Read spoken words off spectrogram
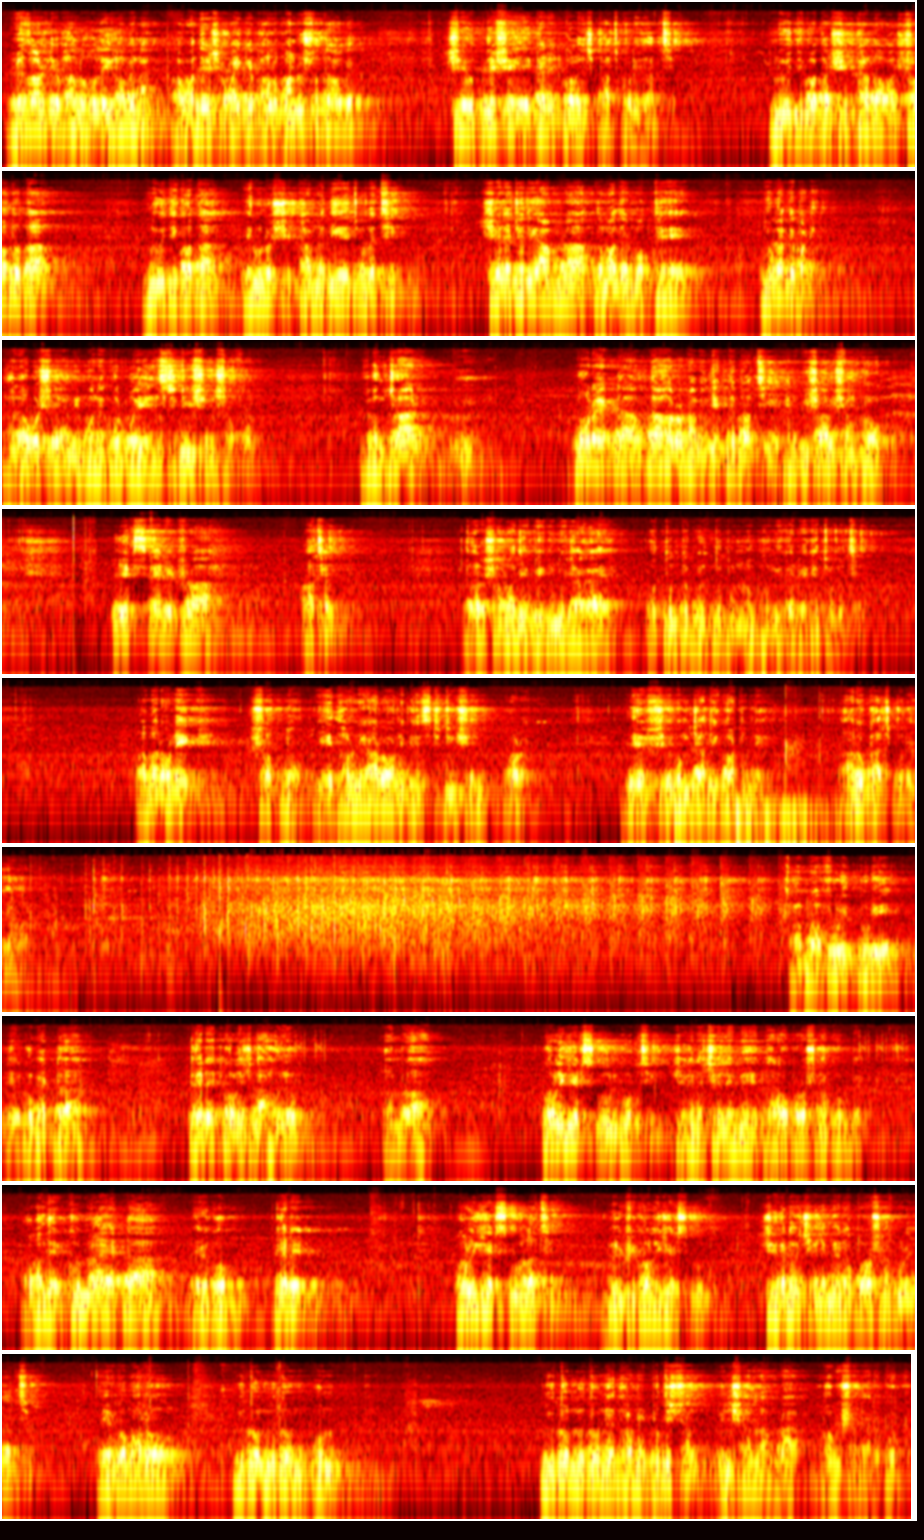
রেজাল্টে ভালো হলেই হবে না। আমাদের সবাইকে ভালো মানুষ হতে হবে। সে উদ্দেশ্যে এই ক্যাডেট কলেজ কাজ করে যাচ্ছে। নৈতিকতার শিক্ষা দেওয়া সততা, নৈতিকতা এগুলোর শিক্ষা আমরা দিয়ে চলেছি। সেটা যদি আমরা তোমাদের মধ্যে ঢোকাতে পারি, তাহলে অবশ্যই আমি মনে করব এই ইনস্টিটিউশন সফল। এবং যার বড় একটা উদাহরণ আমি দেখতে পাচ্ছি, এখানে বিশাল সংখ্যক এক্স ক্যাডেটরা আছেন। যারা সমাজে বিভিন্ন জায়গায় অত্যন্ত গুরুত্বপূর্ণ ভূমিকা রেখে চলেছে। আমার অনেক স্বপ্ন এ ধরনের আরও অনেক ইনস্টিটিউশন করা দেশ এবং জাতি গঠনে আরও কাজ করে যাওয়ার। আমরা ফরিদপুরে এরকম একটা ক্যাডেট কলেজ না হলেও আমরা কলেজের স্কুল করছি, সেখানে ছেলে মেয়ে তারাও পড়াশোনা করবে। আমাদের খুলনায় একটা এরকম ক্যাডেট কলেজের স্কুল আছে, মিলিটারি কলেজের স্কুল। সেখানেও ছেলেমেয়েরা পড়াশোনা করে যাচ্ছে। এরকম আরও নতুন নতুন নতুন নতুন এ ধরনের প্রতিষ্ঠান ইনশাল্লাহ আমরা ভবিষ্যতে আরও করব।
